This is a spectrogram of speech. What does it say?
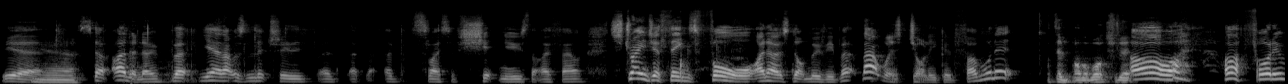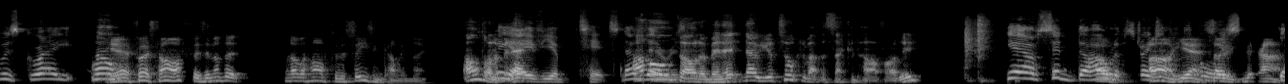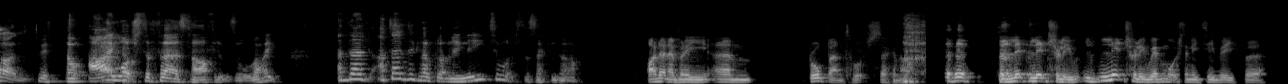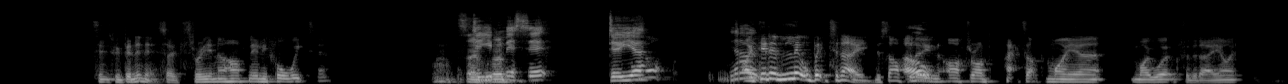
Yeah. Yeah. So I don't know, but yeah, that was literally a, a, a slice of shit news that I found. Stranger Things four. I know it's not movie, but that was jolly good fun, wasn't it? I didn't bother watching it. Oh, I, I thought it was great. well, Yeah, first half. There's another another half to the season coming though. hold on a minute. Behave your tits. No, Hold on a minute. No, you're talking about the second half, aren't you? Yeah, I've said the whole Oh, of Stranger ah, Things yeah. 4 So is ah, done. this, So I watched the first half and it was all right. And then I don't think I've got any need to watch the second half. I don't have any um, broadband to watch the second half. So li- literally, literally, we haven't watched any TV for since we've been in it. So three and a half, nearly four weeks now. Wow. So, Do you uh, miss it? Do you? Not- No. I did a little bit today, this afternoon, Oh. after I'd packed up my uh, my work for the day. I,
